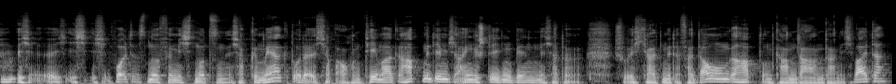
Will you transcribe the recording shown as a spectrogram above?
Mhm. Ich, ich, ich wollte es nur für mich nutzen. Ich habe gemerkt oder ich habe auch ein Thema gehabt, mit dem ich eingestiegen bin. Ich hatte Schwierigkeiten mit der Verdauung gehabt und kam da und da nicht weiter.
